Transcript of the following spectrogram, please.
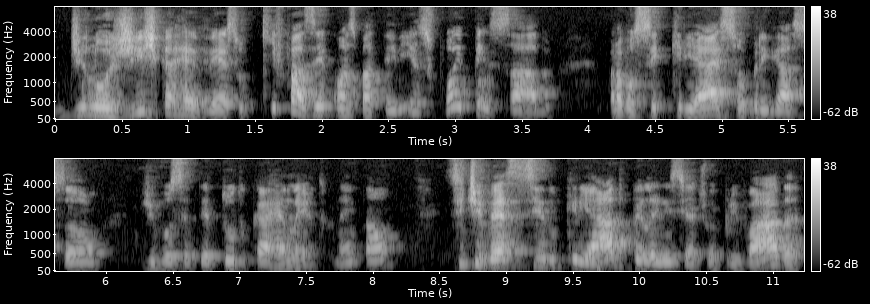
de logística reversa, o que fazer com as baterias, foi pensado para você criar essa obrigação de você ter tudo carro elétrico. Né? Então, se tivesse sido criado pela iniciativa privada,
